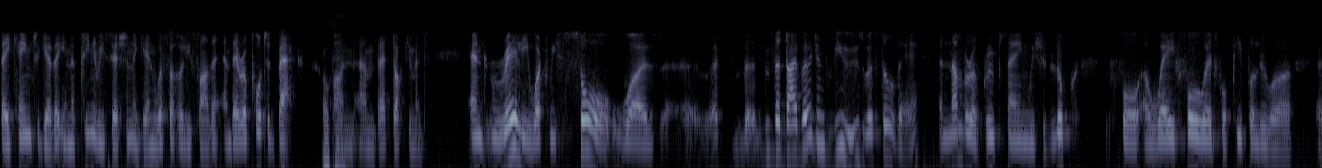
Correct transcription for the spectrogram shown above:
they came together in a plenary session again with the Holy Father, and they reported back Okay. on um, that document. And really, what we saw was uh, the, the divergent views were still there. A number of groups saying we should look for a way forward for people who are uh,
